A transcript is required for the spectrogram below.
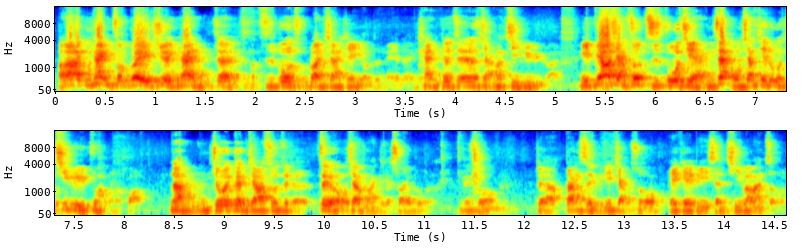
好了，你看你总归一句，你看你这什么直播主乱像一些有的没的，你看你就直接讲到纪律了。你不要讲说直播界，你在偶像界如果纪律不好的话，那你就会更加说这个这个偶像团体的衰落了。没错，对啊，当时你讲说 AKB 神七慢慢走了，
